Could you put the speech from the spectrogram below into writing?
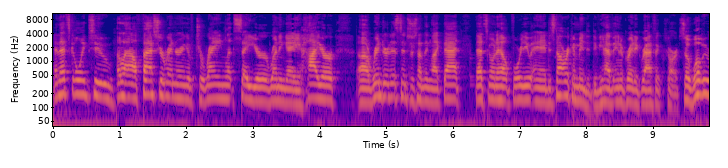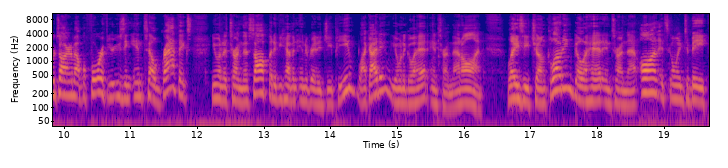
and that's going to allow faster rendering of terrain. Let's say you're running a higher uh, render distance or something like that. That's going to help for you, and it's not recommended if you have integrated graphics cards. So what we were talking about before, if you're using Intel graphics, you want to turn this off, but if you have an integrated GPU, like I do, you want to go ahead and turn that on. Lazy chunk loading, go ahead and turn that on. It's going to be,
